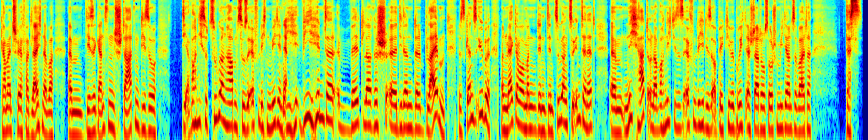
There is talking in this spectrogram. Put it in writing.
kann man jetzt schwer vergleichen, aber ähm, diese ganzen Staaten, die so. Die einfach nicht so Zugang haben zu so öffentlichen Medien, Ja. wie, wie hinterwäldlerisch äh, die dann, dann bleiben. Das ist ganz übel. Man merkt aber, wenn man den, den Zugang zu Internet ähm, nicht hat und einfach nicht dieses öffentliche, diese objektive Berichterstattung, Social Media und so weiter, das,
